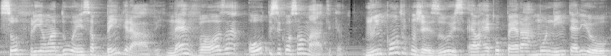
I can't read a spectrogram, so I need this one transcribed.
sofria uma doença bem grave, nervosa ou psicossomática. No encontro com Jesus, ela recupera a harmonia interior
